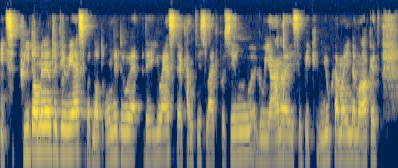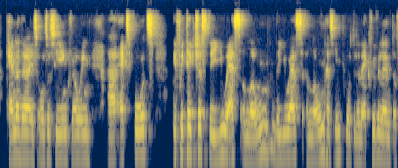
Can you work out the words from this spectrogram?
It's predominantly the US, but not only the US. There are countries like Brazil, Guyana is a big newcomer in the market. Canada is also seeing growing uh, exports. If we take just the US alone, the US alone has imported an equivalent of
